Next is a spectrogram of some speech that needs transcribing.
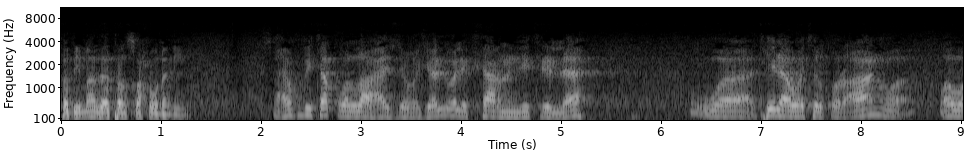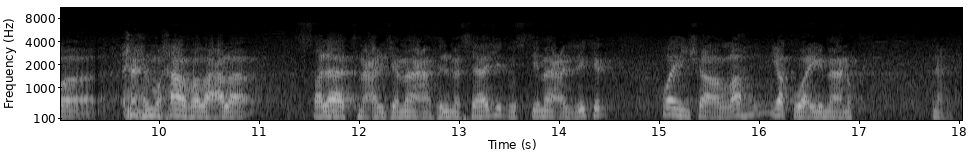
فبماذا تنصحونني؟ أنصحك بتقوى الله عز وجل والإكثار من ذكر الله وتلاوة القرآن والمحافظة على الصلاة مع الجماعة في المساجد واستماع الذكر وإن شاء الله يقوى إيمانك. نعم.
